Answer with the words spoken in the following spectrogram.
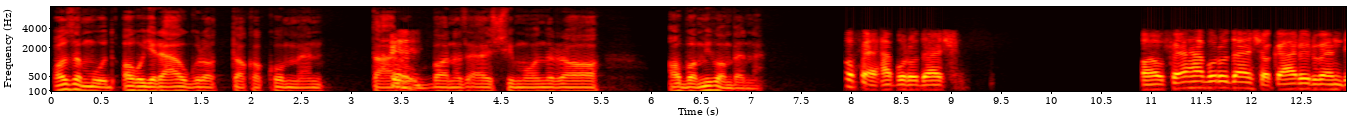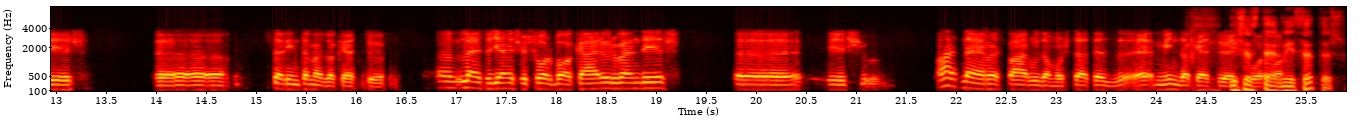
Az a mód, ahogy ráugrottak a kommentárokban az elsimonra, abban mi van benne? A felháborodás. A felháborodás, a kárörvendés, szerintem ez a kettő. Lehet, hogy elsősorban a kárörvendés, és hát nem, ez párhuzamos, tehát ez mind a kettő És ez egyforma. természetes?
